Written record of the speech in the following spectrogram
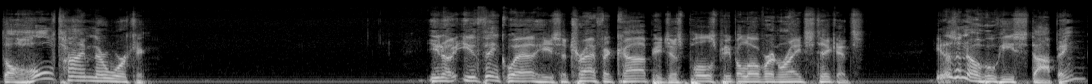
the whole time they're working. You know, you think, well, he's a traffic cop. He just pulls people over and writes tickets. He doesn't know who he's stopping.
